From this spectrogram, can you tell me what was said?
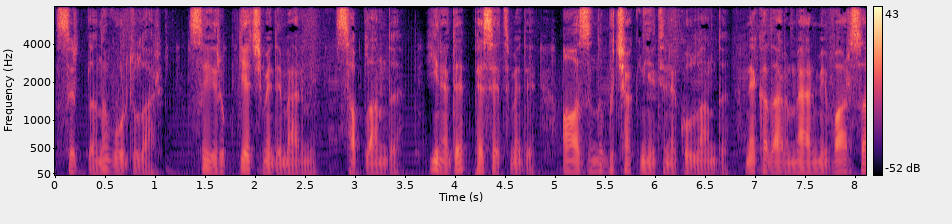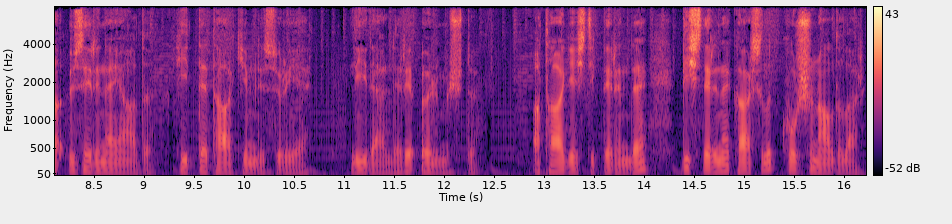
Sırtlanı vurdular. Sıyırıp geçmedi mermi. Saplandı. Yine de pes etmedi. Ağzını bıçak niyetine kullandı. Ne kadar mermi varsa üzerine yağdı. Hiddet hakimdi sürüye. Liderleri ölmüştü. Atağa geçtiklerinde dişlerine karşılık kurşun aldılar.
